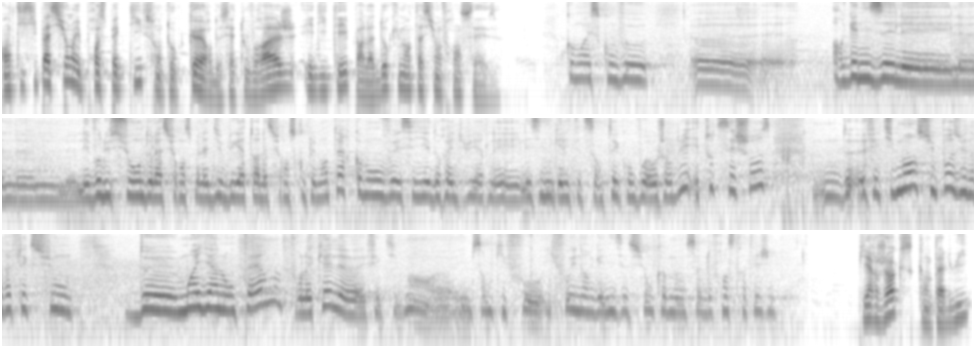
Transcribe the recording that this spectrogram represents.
Anticipation et prospective sont au cœur de cet ouvrage édité par la documentation française. Comment est-ce qu'on veut euh, organiser l'évolution de l'assurance maladie obligatoire, de l'assurance complémentaire, comment on veut essayer de réduire les, inégalités de santé qu'on voit aujourd'hui? Et toutes ces choses, effectivement, supposent une réflexion de moyen long terme pour lequel, euh, effectivement, euh, il me semble qu'il faut, il faut une organisation comme celle de France Stratégie. Pierre Jox, quant à lui,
